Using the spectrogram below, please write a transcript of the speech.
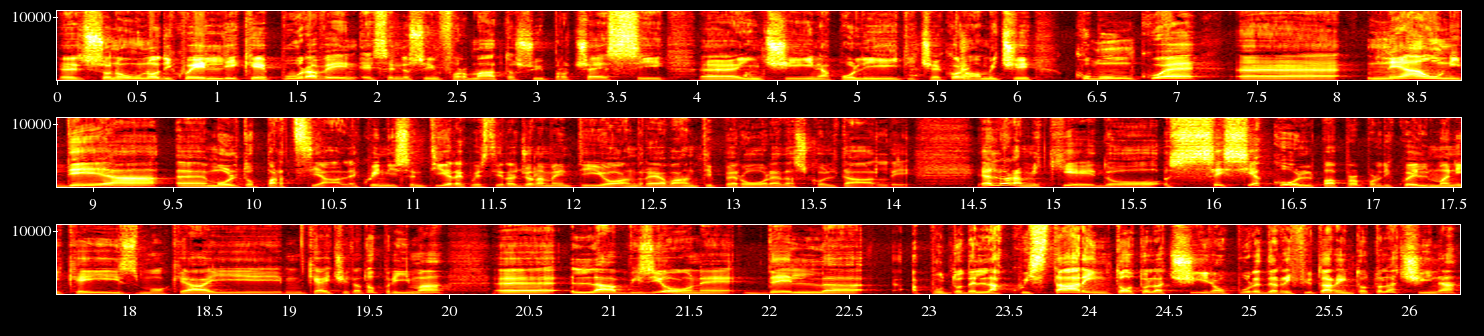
eh, sono uno di quelli che, pur ave- essendosi informato sui processi eh, in Cina, politici, economici, comunque eh, ne ha un'idea eh, molto parziale, quindi sentire questi ragionamenti io andrei avanti per ore ad ascoltarli. E allora mi chiedo se sia colpa proprio di quel manicheismo che hai, che hai citato prima, eh, la visione del appunto dell'acquistare in toto la Cina oppure del rifiutare in toto la Cina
